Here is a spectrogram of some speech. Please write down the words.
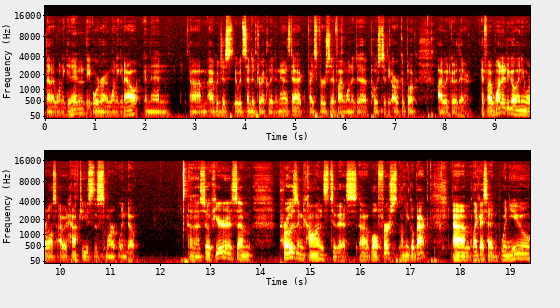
that I want to get in, the order I want to get out, and then um, I would just it would send it directly to Nasdaq. Vice versa, if I wanted to post to the Arca book, I would go there. If I wanted to go anywhere else, I would have to use the Smart window. Uh, so here is um pros and cons to this. Uh, well, first, let me go back. Um, like I said, when you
